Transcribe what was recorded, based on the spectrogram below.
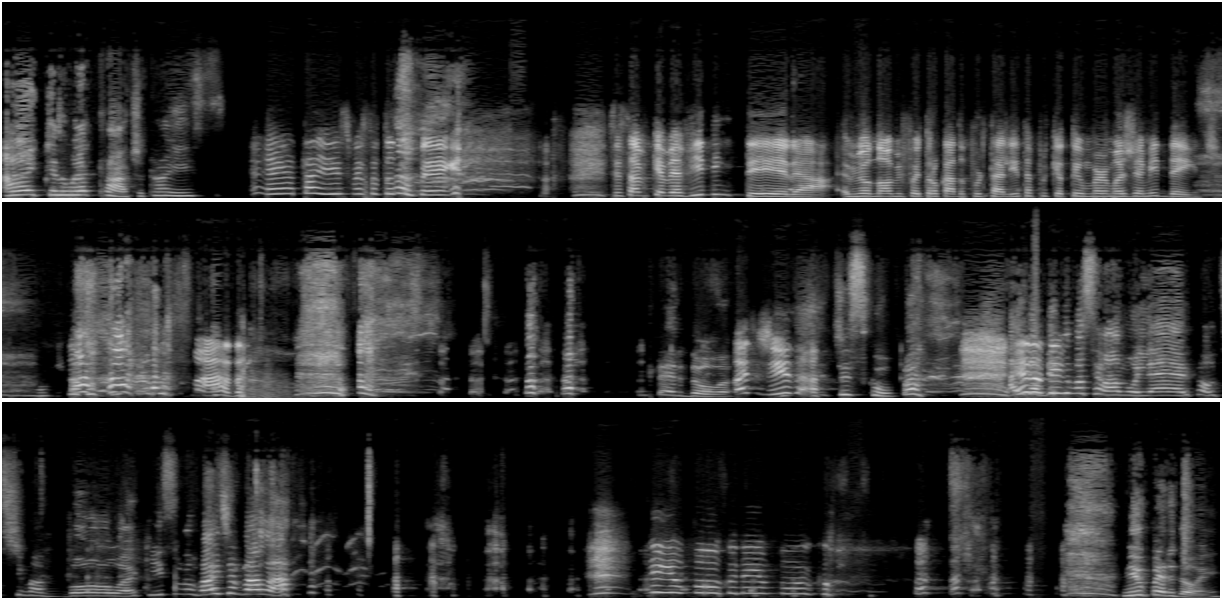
Ai, porque não é Tati, é Thaís. É, Thaís, mas tá tudo bem. Você sabe que a minha vida inteira, meu nome foi trocado por Thalita porque eu tenho uma irmã gemidente. Eu tô super preocupada. Perdoa. Imagina! Desculpa. Eu Ainda não bem que você é uma mulher com autoestima boa, que isso não vai te abalar. Nem um pouco, nem um pouco. Mil perdões.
